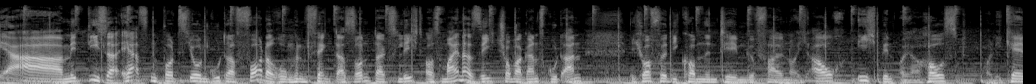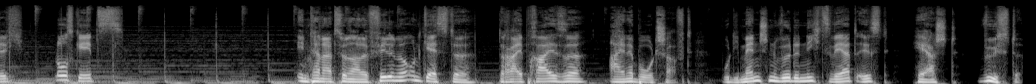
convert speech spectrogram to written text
Ja, mit dieser ersten Portion guter Forderungen fängt das Sonntagslicht aus meiner Sicht schon mal ganz gut an. Ich hoffe, die kommenden Themen gefallen euch auch. Ich bin euer Host, Olli Kelch. Los geht's! Internationale Filme und Gäste. Drei Preise, eine Botschaft. Wo die Menschenwürde nichts wert ist, herrscht Wüste.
